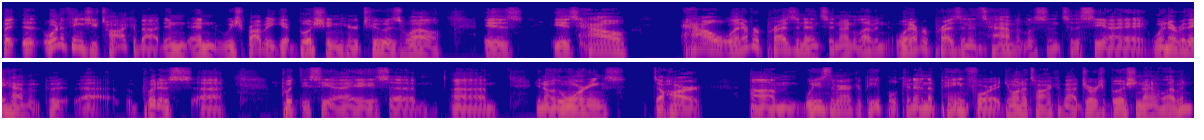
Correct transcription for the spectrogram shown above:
but the, one of the things you talk about, and and we should probably get Bush in here too as well, is is how how whenever presidents in 9-11 whenever presidents haven't listened to the cia whenever they haven't put uh, put us uh, put the cia's uh, um, you know the warnings to heart um, we as the american people can end up paying for it. Do you want to talk about george bush and 9-11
